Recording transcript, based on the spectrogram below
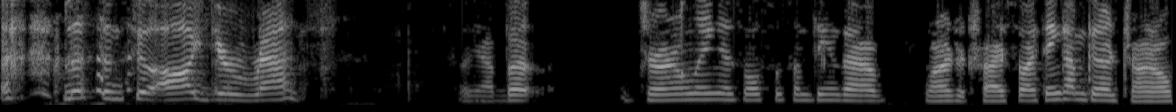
listen to all your rants. So yeah, but journaling is also something that I wanted to try. So I think I'm gonna journal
